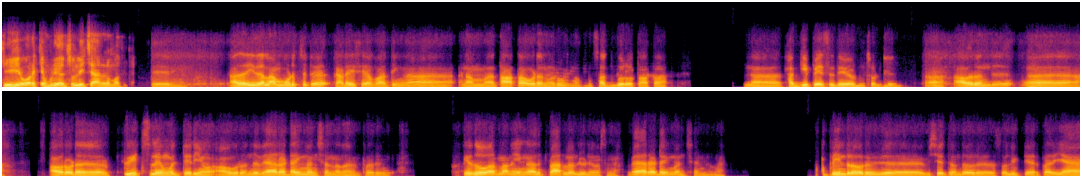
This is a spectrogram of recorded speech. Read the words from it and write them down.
டிவியை உடைக்க முடியாதுன்னு சொல்லி சேனலை மாத்திட்டேன். சரிங்க. அதாவது இதெல்லாம் முடிச்சுட்டு கடைசியா பாத்தீங்கன்னா நம்ம தாத்தாவுடன் வருவோம். சத்குரு தாத்தா ஹக்கி பேசுதே அப்படின்னு சொல்லிட்டு. ஆஹ் அவர் வந்து ஆஹ் அவரோட ட்வீட்ஸ்லேயே உங்களுக்கு தெரியும். அவர் வந்து வேற டைமென்ஷன்ல தான் இருப்பாரு. எதுவாக இருந்தாலும் எங்க அது பேரலல் யூனிவர்ஸுங்க வேற டைமென்ஷனுங்க அப்படின்ற ஒரு விஷயத்த வந்து அவர் சொல்லிக்கிட்டே இருப்பாரு. ஏன்?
